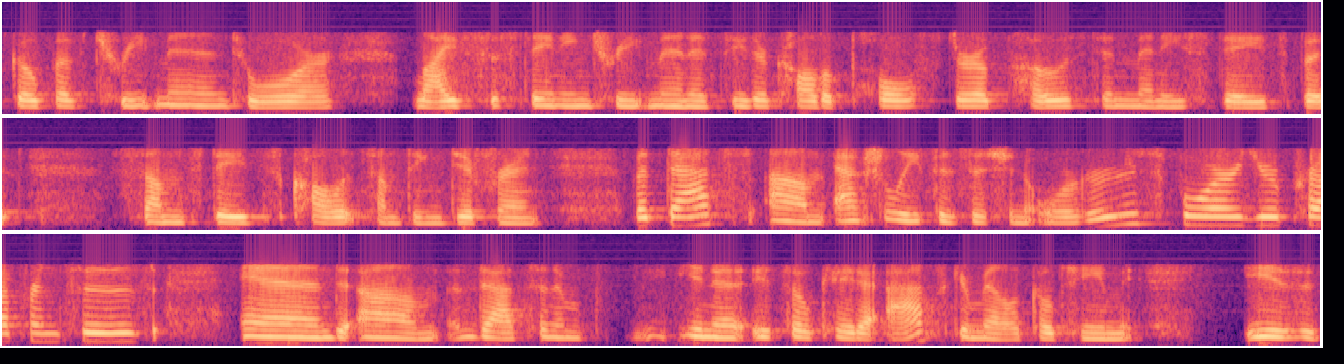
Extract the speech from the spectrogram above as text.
scope of treatment or life sustaining treatment. It's either called a POST or a POST in many states, but some states call it something different. But that's um, actually physician orders for your preferences, and um, that's an you know it's okay to ask your medical team. Is it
